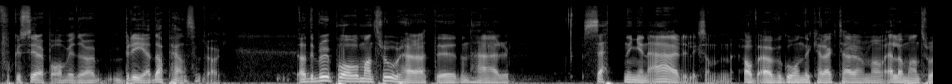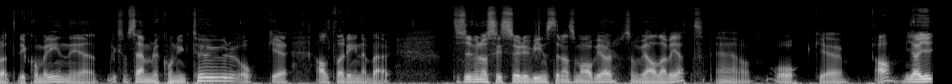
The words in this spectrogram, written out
fokusera på om vi drar breda penseldrag? Ja det beror ju på vad man tror här att eh, den här sättningen är liksom av övergående karaktär eller om man- tror att vi kommer in i en liksom sämre konjunktur och eh, allt vad det innebär. Till syvende och sist så är det vinsterna som avgör som vi alla vet eh, och eh, ja, jag,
